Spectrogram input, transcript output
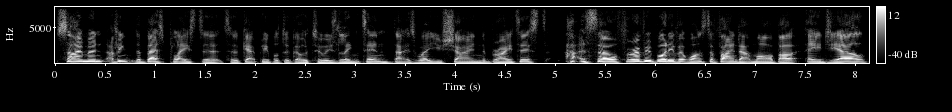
Simon, I think the best place to, to get people to go to is LinkedIn. That is where you shine the brightest. So, for everybody that wants to find out more about AJL,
